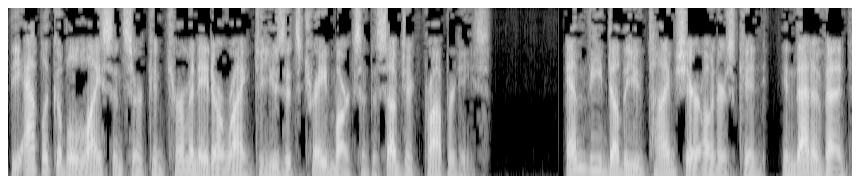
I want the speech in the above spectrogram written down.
the applicable licensor can terminate our right to use its trademarks at the subject properties. MVW timeshare owners could, in that event,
